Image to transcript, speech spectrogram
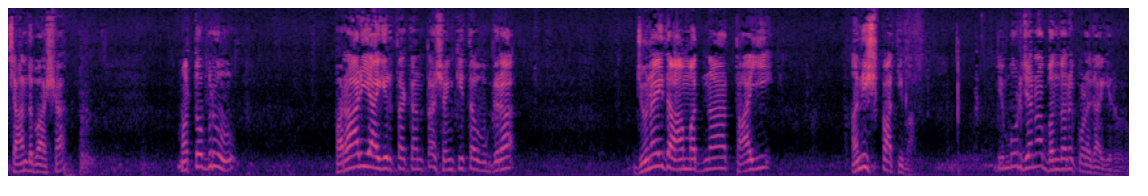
ಚಾಂದ್ ಭಾಷಾ ಮತ್ತೊಬ್ಬರು ಪರಾರಿಯಾಗಿರ್ತಕ್ಕಂಥ ಶಂಕಿತ ಉಗ್ರ ಜುನೈದ್ ಅಹಮದ್ನ ತಾಯಿ ಅನಿಶ್ ಫಾತಿಮಾ ಈ ಮೂರು ಜನ ಬಂಧನಕ್ಕೊಳಗಾಗಿರೋರು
